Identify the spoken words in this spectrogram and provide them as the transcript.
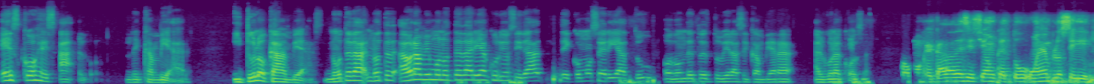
escoges algo de cambiar y tú lo cambias, no te da, no te, ahora mismo no te daría curiosidad de cómo sería tú o dónde tú estuvieras si cambiara alguna cosa. Como que cada decisión que tú, un ejemplo, si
